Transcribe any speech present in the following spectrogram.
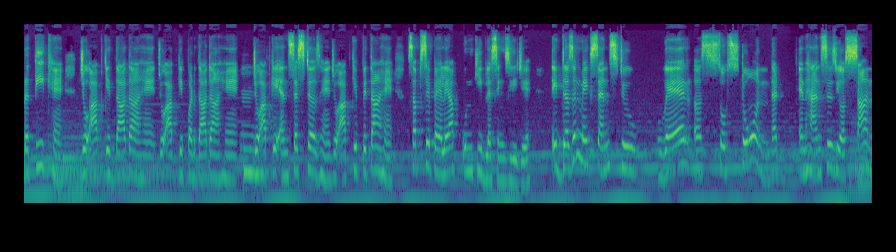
प्रतीक हैं जो आपके दादा हैं जो आपके परदादा हैं hmm. जो आपके एंसेस्टर्स हैं जो आपके पिता हैं सबसे पहले आप उनकी ब्लेसिंग्स लीजिए it doesn't make sense to wear a stone that enhances your sun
